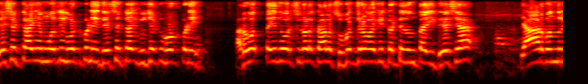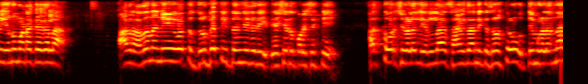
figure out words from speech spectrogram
ದೇಶಕ್ಕಾಗಿ ಮೋದಿಗೆ ಓಟ್ ಕೊಡಿ ದೇಶಕ್ಕಾಗಿ ಬಿಜೆಪಿಗೆ ಓಟ್ ಕೊಡಿ ಅರವತ್ತೈದು ವರ್ಷಗಳ ಕಾಲ ಸುಭದ್ರವಾಗಿ ಕಟ್ಟಿದಂತ ಈ ದೇಶ, ಯಾರು ಬಂದ್ರು ಏನು ಮಾಡಕ್ಕಾಗಲ್ಲ. ಆದ್ರೆ ಅದನ್ನ ನೀವು ಇವತ್ತು ದುರ್ಗತಿಗೆ ತಂದಿದಿರಿ ದೇಶದ ಪರಿಸ್ಥಿತಿ. ಹತ್ತು ವರ್ಷಗಳಲ್ಲಿ ಎಲ್ಲಾ ಸಾಂವಿಧಾನಿಕ ಸಂಸ್ಥೆಗಳು ಉದ್ಯಮಗಳನ್ನ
